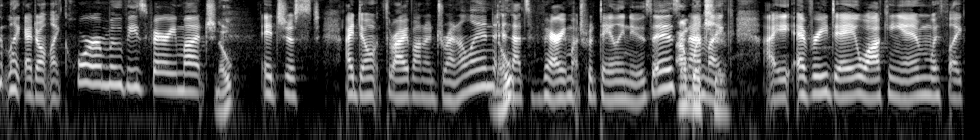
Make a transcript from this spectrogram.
uh, like i don't like horror movies very much. Nope. It just I don't thrive on adrenaline, Nope. and that's very much what daily news is. I'm and I'm with you. like, I every day walking in with like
